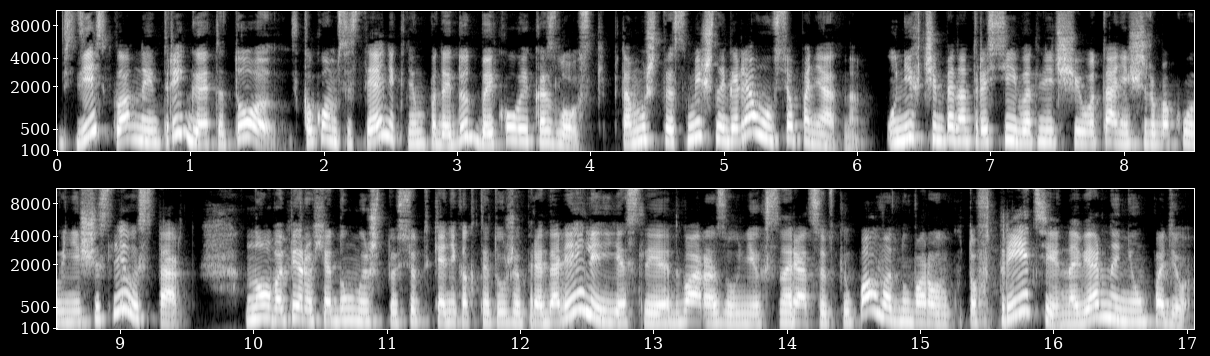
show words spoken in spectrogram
здесь главная интрига это то, в каком состоянии к нему подойдут Байкова и Козловский. Потому что с Мишной Галямовым все понятно. У них чемпионат России, в отличие от Ани Щербаковой, не счастливый старт. Но, во-первых, я думаю, что все-таки они как-то это уже преодолели. Если два раза у них снаряд все-таки упал в одну воронку, то в третьей, наверное, не упадет.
